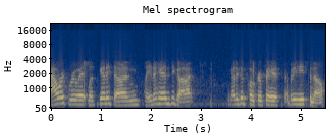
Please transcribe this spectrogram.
hour through it. Let's get it done. Play the hands you got. You got a good poker face. Nobody needs to know.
